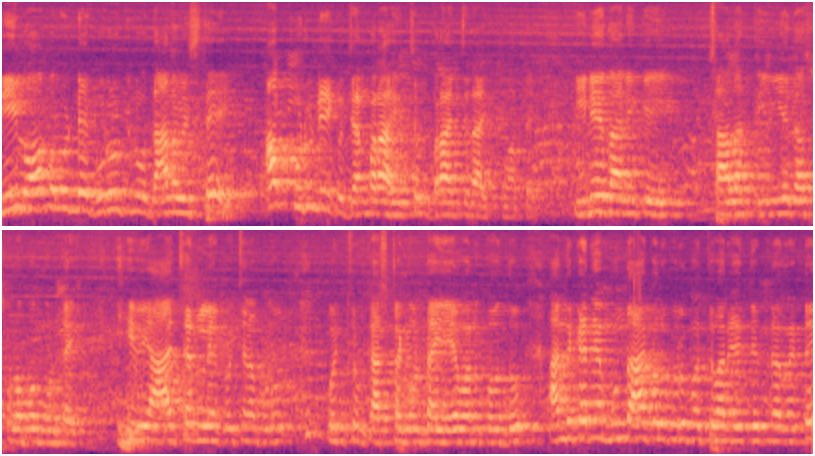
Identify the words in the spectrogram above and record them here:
నీ లోపల ఉండే గురువుకి నువ్వు దానం ఇస్తే అప్పుడు నీకు జన్మరాహిత్యం భ్రాంతి రాహిత్యం అవుతాయి. తినేదానికి చాలా తీయగా సులభంగా ఉంటాయి. ఇవి ఆచరణలోకి వచ్చినప్పుడు కొంచెం కష్టంగా ఉంటాయి ఏమనుకోవద్దు. అందుకనే ముందు ఆకులు గురుమూర్తి వారు ఏం చెప్పినారంటే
